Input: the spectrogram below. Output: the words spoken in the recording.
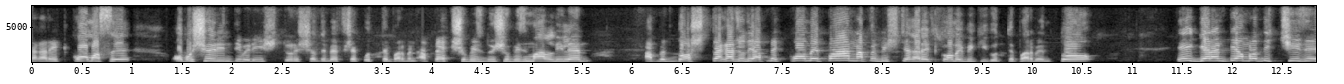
টাকা রেট কম আছে, অবশ্যই রিন্তি বেডিং স্টোরের সাথে ব্যবসা করতে পারবেন। আপনি একশো পিস দুইশো পিস মাল নিলেন, আপনি দশ টাকা যদি আপনি কমে পান, আপনি বিশ টাকা রেট কমে বিক্রি করতে পারবেন। তো এই গ্যারান্টি আমরা দিচ্ছি যে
